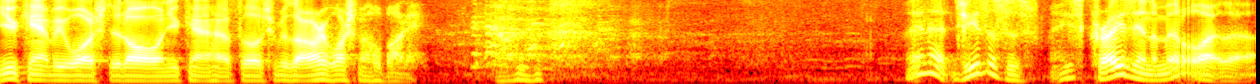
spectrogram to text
you can't be washed at all and you can't have fellowship. He's like, all right, wash my whole body. Isn't it? Jesus is, he's crazy in the middle like that.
